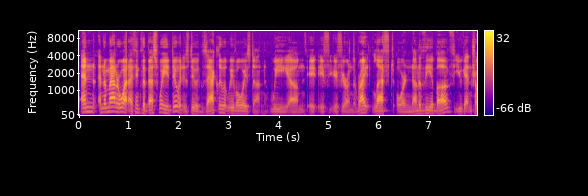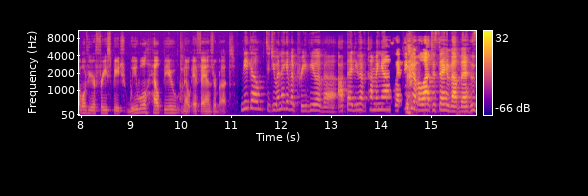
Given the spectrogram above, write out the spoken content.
And, and no matter what, I think the best way you do it is do exactly what we've always done. We, um, if, if you're on the right, left, or none of the above, you get in trouble for your free speech. We will help you. No ifs, ands, or buts. Nico, did you want to give a preview of a op-ed you have coming out? Think you have a lot to say about this.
